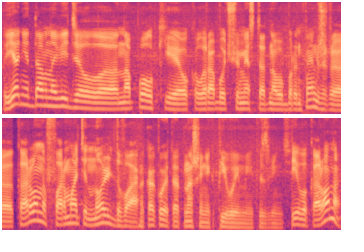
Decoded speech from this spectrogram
Я недавно видел э, на полке около рабочего места одного бренд-менеджера корона в формате 0,2. А какое это отношение к пиву имеет, извините? Пиво Корона?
